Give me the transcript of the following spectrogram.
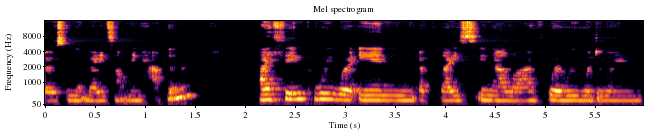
person that made something happen. I think we were in a place in our life where we were doing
